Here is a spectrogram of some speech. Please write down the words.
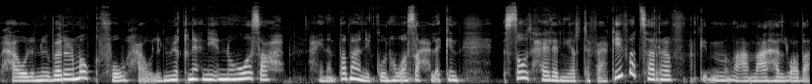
يحاول إنه يبرر موقفه يحاول إنه يقنعني إنه هو صح. أحيانا طبعا يكون هو صح لكن الصوت حالا يرتفع. كيف أتصرف مع, مع هالوضع؟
